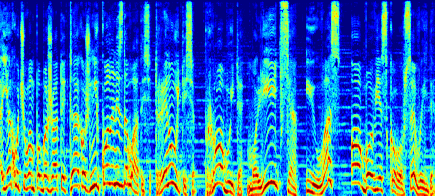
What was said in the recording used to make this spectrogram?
А я хочу вам побажати також ніколи не здаватися. Тренуйтеся, пробуйте, моліться, і у вас обов'язково все вийде.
